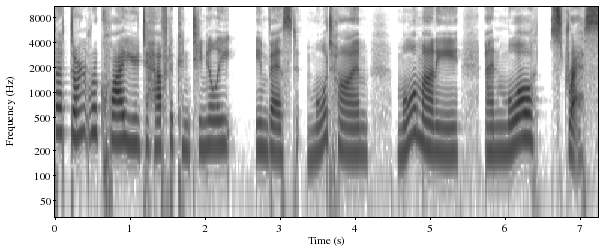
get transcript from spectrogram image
that don't require you to have to continually invest more time, more money, and more stress.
